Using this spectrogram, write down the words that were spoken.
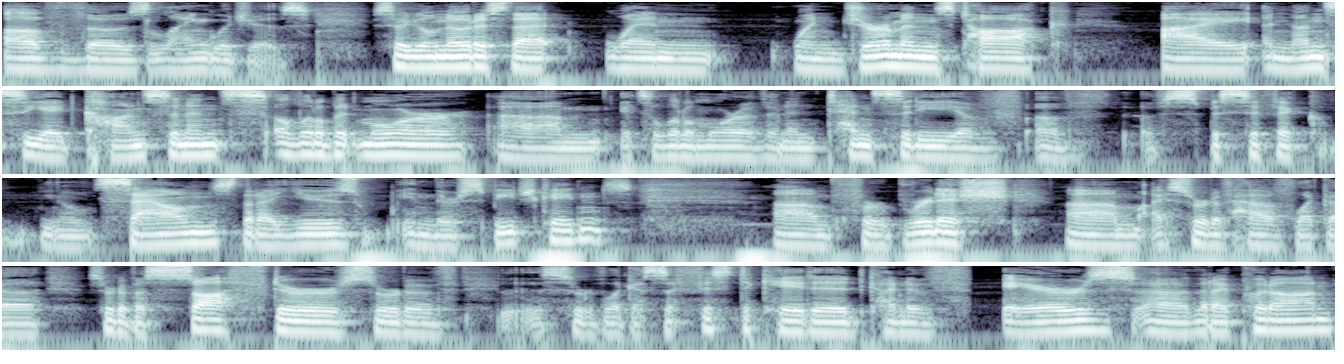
of those languages. So you'll notice that when when Germans talk I enunciate consonants a little bit more. Um, it's a little more of an intensity of, of, of specific you know sounds that I use in their speech cadence. Um, for British, um, I sort of have like a sort of a softer, sort of sort of like a sophisticated kind of airs uh, that I put on.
